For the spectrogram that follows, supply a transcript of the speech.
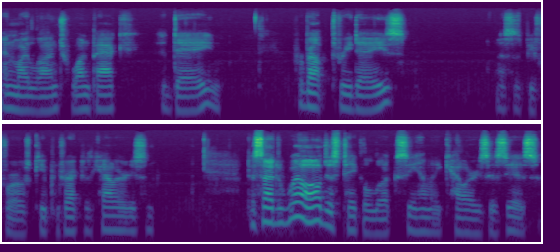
in my lunch, one pack a day, for about three days. This is before I was keeping track of the calories. And decided, well, I'll just take a look, see how many calories this is.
